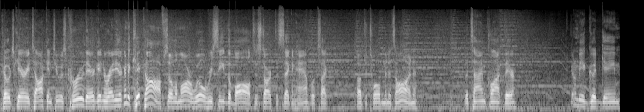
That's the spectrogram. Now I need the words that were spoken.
Coach Carey talking to his crew there, getting ready. They're going to kick off, so Lamar will receive the ball to start the second half. Looks like up to 12 minutes on the time clock there. Going to be a good game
